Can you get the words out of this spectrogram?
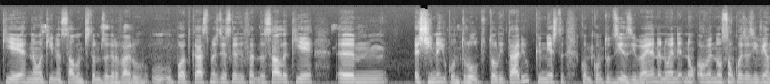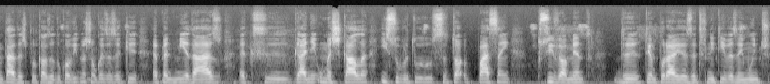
que é, não aqui na sala onde estamos a gravar o, o, o podcast, mas desse grande elefante na sala que é um, a China e o controle totalitário, que neste, como, como tu dizias, e bem, Ana, não, é, não, não são coisas inventadas por causa do Covid, mas são coisas a que a pandemia dá aso a que se ganhem uma escala e, sobretudo, se passem possivelmente de temporárias a definitivas em muitos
